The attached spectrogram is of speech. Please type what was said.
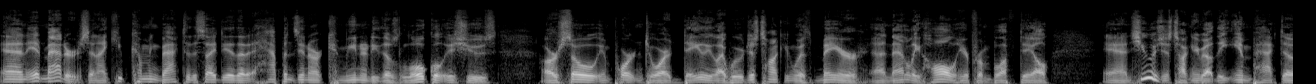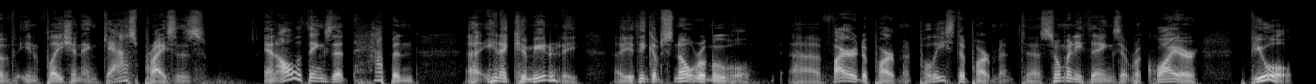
and it matters. And I keep coming back to this idea that it happens in our community. Those local issues are so important to our daily life. We were just talking with Mayor uh, Natalie Hall here from Bluffdale, and she was just talking about the impact of inflation and gas prices and all the things that happen uh, in a community. Uh, you think of snow removal, uh, fire department, police department, uh, so many things that require fuel.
